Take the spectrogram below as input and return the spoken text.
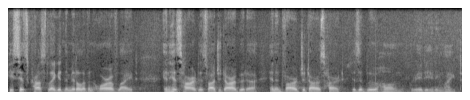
He sits cross legged in the middle of an aura of light. In his heart is Vajradhara Buddha, and in Vajradhara's heart is a blue hung, radiating light.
